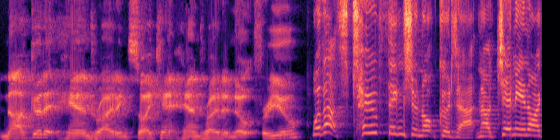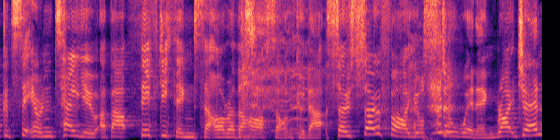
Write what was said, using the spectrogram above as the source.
Not good at handwriting, so I can't handwrite a note for you. Well, that's two things you're not good at. Now, Jenny and I could sit here and tell you about 50 things that our other halves aren't good at. So, so far, you're still winning, right, Jen?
